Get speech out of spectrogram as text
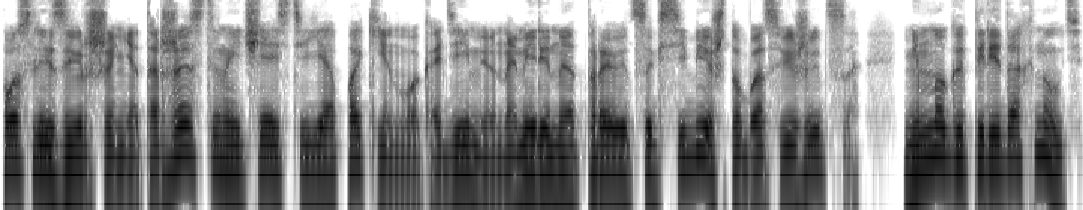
После завершения торжественной части я покинул академию, намеренный отправиться к себе, чтобы освежиться, немного передохнуть,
